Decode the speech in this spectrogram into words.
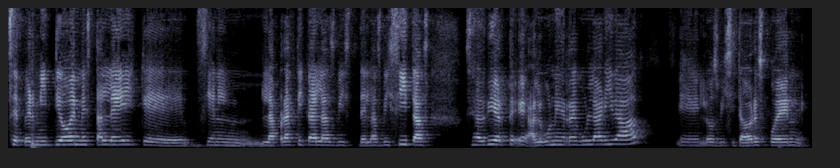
se, permitió en esta ley que si en la práctica de las, de las visitas se advierte alguna irregularidad, eh, los visitadores pueden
